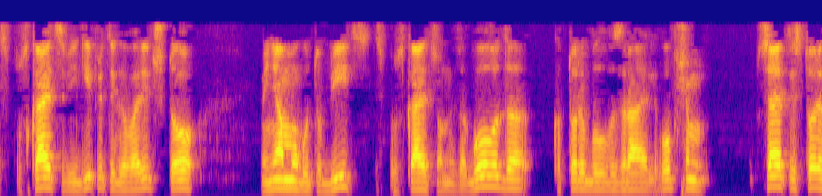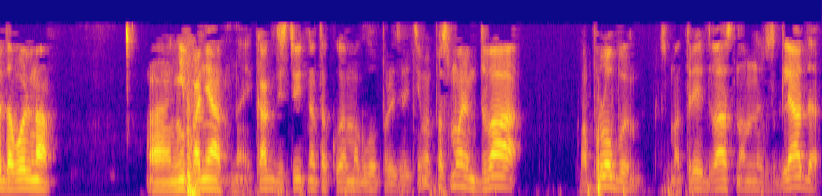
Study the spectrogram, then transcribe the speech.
спускается в Египет и говорит, что меня могут убить, спускается он из-за голода, который был в Израиле. В общем, вся эта история довольно э, непонятная. Как действительно такое могло произойти. Мы посмотрим два, попробуем посмотреть два основных взгляда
